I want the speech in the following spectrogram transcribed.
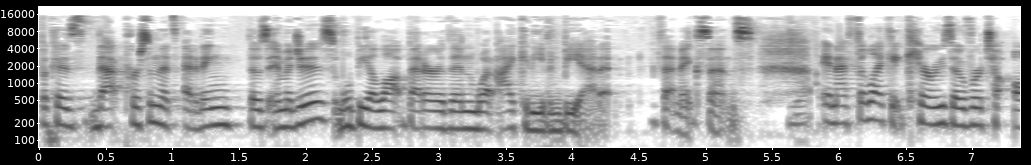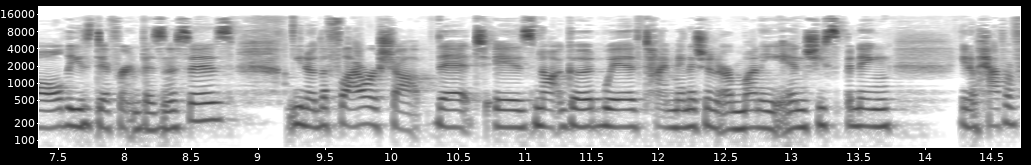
because that person that's editing those images will be a lot better than what I could even be at it if that makes sense. Yeah. And I feel like it carries over to all these different businesses. You know, the flower shop that is not good with time management or money and she's spending, you know, half of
